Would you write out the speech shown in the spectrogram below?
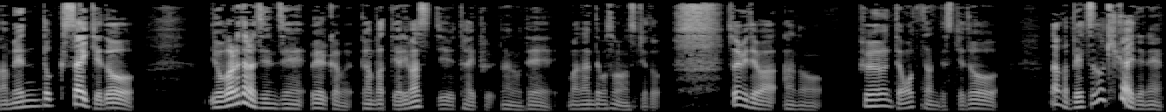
まあめんどくさいけど、呼ばれたら全然ウェルカム、頑張ってやりますっていうタイプなので、まあ何でもそうなんですけど、そういう意味では、あの、ふーんって思ってたんですけど、なんか別の機会でね、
